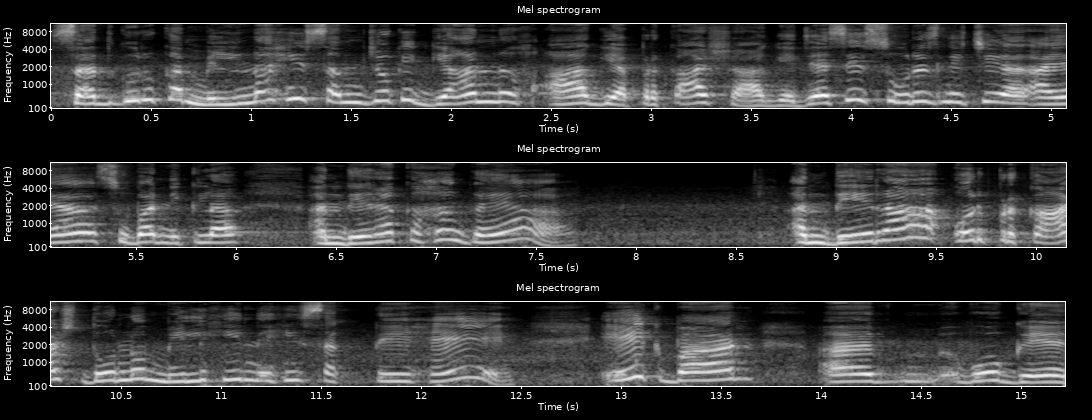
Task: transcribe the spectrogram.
सदगुरु का मिलना ही समझो कि ज्ञान आ गया, प्रकाश आ गया। जैसे सूरज नीचे आया, सुबह निकला, अंधेरा कहाँ गया? अंधेरा और प्रकाश दोनों मिल ही नहीं सकते हैं। एक बार वो गए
